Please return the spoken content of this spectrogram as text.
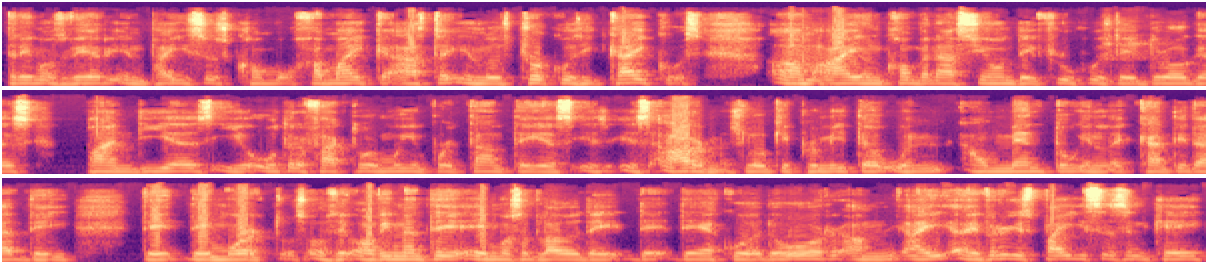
podemos ver en países como Jamaica, hasta en los turcos y caicos, hay una combinación de flujos de drogas pandillas y otro factor muy importante es, es, armas, lo que permite un aumento en la cantidad de, de, muertos. O sea, obviamente hemos hablado de, de, Ecuador. Um, hay, hay, varios países en que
